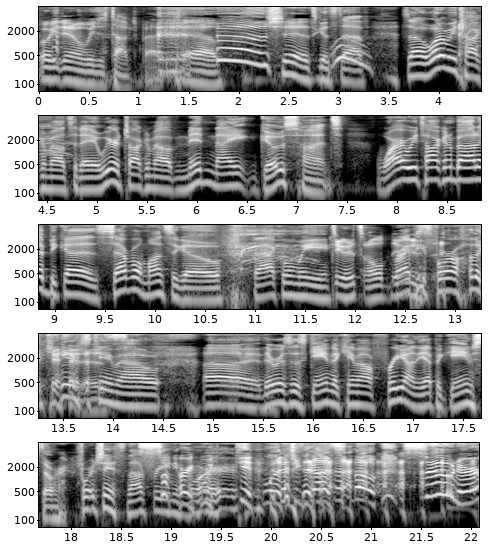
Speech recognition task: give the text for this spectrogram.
well, you know, we just talked about it. Yeah. Oh shit, it's good stuff. So, what are we talking about today? We are talking about Midnight Ghost Hunt. Why are we talking about it? Because several months ago, back when we Dude, it's old news. right before all the games came out, uh, there was this game that came out free on the Epic Game Store. Fortunately, it's not free anymore. we didn't let you guys know sooner.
